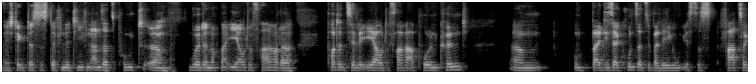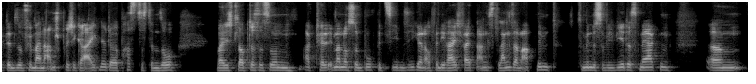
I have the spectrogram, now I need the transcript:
Ich denke, das ist definitiv ein Ansatzpunkt, ähm, wo ihr dann nochmal E-Autofahrer oder potenzielle E-Autofahrer abholen könnt. Ähm, und bei dieser Grundsatzüberlegung, ist das Fahrzeug denn so für meine Ansprüche geeignet oder passt es denn so? Weil ich glaube, das ist so ein aktuell immer noch so ein Buch mit sieben Siegern, auch wenn die Reichweitenangst langsam abnimmt, zumindest so wie wir das merken, ähm,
